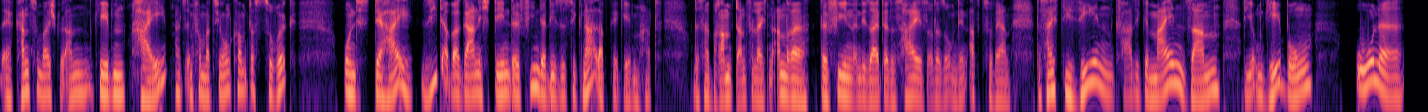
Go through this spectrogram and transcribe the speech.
er kann zum Beispiel angeben, Hi, als Information kommt das zurück. Und der Hai sieht aber gar nicht den Delfin, der dieses Signal abgegeben hat. Und deshalb rammt dann vielleicht ein anderer Delfin in die Seite des Hais oder so, um den abzuwehren. Das heißt, die sehen quasi gemeinsam die Umgebung, ohne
